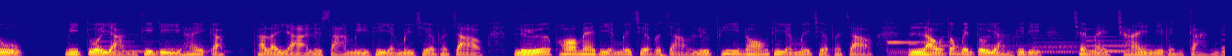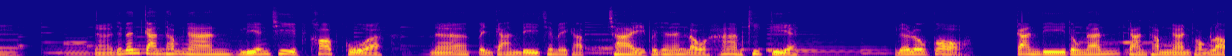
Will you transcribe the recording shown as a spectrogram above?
ลูก มีตัวอย่างที่ดีให้กับ ภรรยาหรือสามีที่ยังไม่เชื่อพระเจ้า หรือพ่อแม่ที่ยังไม่เชื่อพระเจ้า หรือพี่น้องที่ยังไม่เชื่อพระเจ้า เราต้องเป็นตัวอย่างที่ดี ใช่ไหมใช่นี่เป็นการดีนะฉะนั้นการทำงานเลี้ยงชีพครอบครัวนะเป็นการดีใช่ไหมครับ ใช่ เพราะฉะนั้นเราห้ามขี้เกียจแล้วเราก็การดีตรงนั้นการทำงานของเรา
